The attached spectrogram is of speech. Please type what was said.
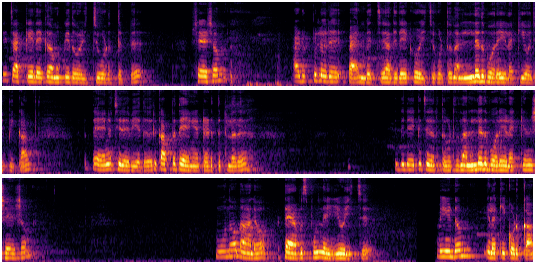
ഈ ചക്കയിലേക്ക് നമുക്ക് ഇത് ഒഴിച്ചു കൊടുത്തിട്ട് ശേഷം അടുപ്പിലൊരു പാൻ വെച്ച് അതിലേക്ക് ഒഴിച്ച് കൊടുത്ത് നല്ലതുപോലെ ഇളക്കി യോജിപ്പിക്കാം. തേങ്ങ ചിരവിയത് ഒരു കപ്പ് തേങ്ങ ഇട്ട് എടുത്തിട്ടുള്ളത് ഇതിലേക്ക് ചേർത്ത് കൊടുത്ത് നല്ലതുപോലെ ഇളക്കിയതിന് ശേഷം മൂന്നോ നാലോ ടേബിൾ സ്പൂൺ നെയ്യ് ഒഴിച്ച് വീണ്ടും ഇളക്കി കൊടുക്കാം.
